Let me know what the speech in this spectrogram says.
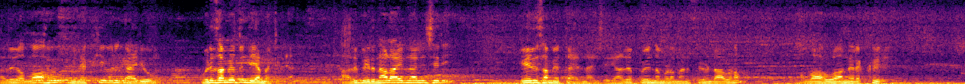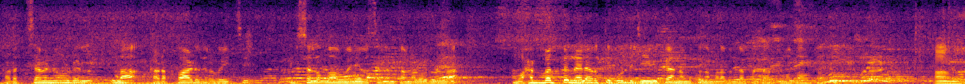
അത് അള്ളാഹു വിലക്കിയ ഒരു കാര്യവും ഒരു സമയത്തും ചെയ്യാൻ പറ്റില്ല. അത് പെരുന്നാളായിരുന്നാലും ശരി ഏത് സമയത്തായിരുന്നാലും ശരി. അതെപ്പോഴും നമ്മുടെ മനസ്സിലുണ്ടാവണം. അള്ളാഹു ആ നിലയ്ക്ക് പടച്ചവനോടുള്ള കടപ്പാട് നിർവഹിച്ച് നബ്സല്ലാഹു അലൈഹി വസ്ലം തങ്ങളോടുള്ള മൊഹബത്ത് നിലനിർത്തിക്കൊണ്ട് ജീവിക്കാൻ നമുക്ക് നമ്മളെ ബന്ധപ്പെട്ടവർക്കും ആമീൻ.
